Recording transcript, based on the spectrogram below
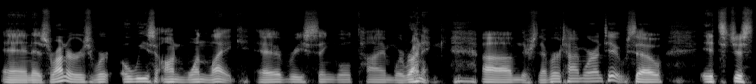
And as runners we're always on one leg every single time we're running. Um, there's never a time we're on two. So it's just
